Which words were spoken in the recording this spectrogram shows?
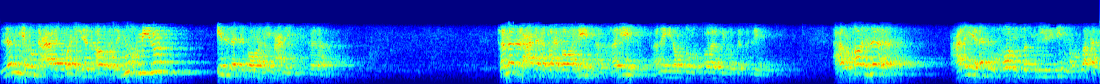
لم يكن على وجه الأرض مؤمن إلا إبراهيم عليه السلام. فماذا على إبراهيم الخليل عليه أفضل الصلاة والتسليم؟ هل قال لا علي أن أخالط المشركين مصلحة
